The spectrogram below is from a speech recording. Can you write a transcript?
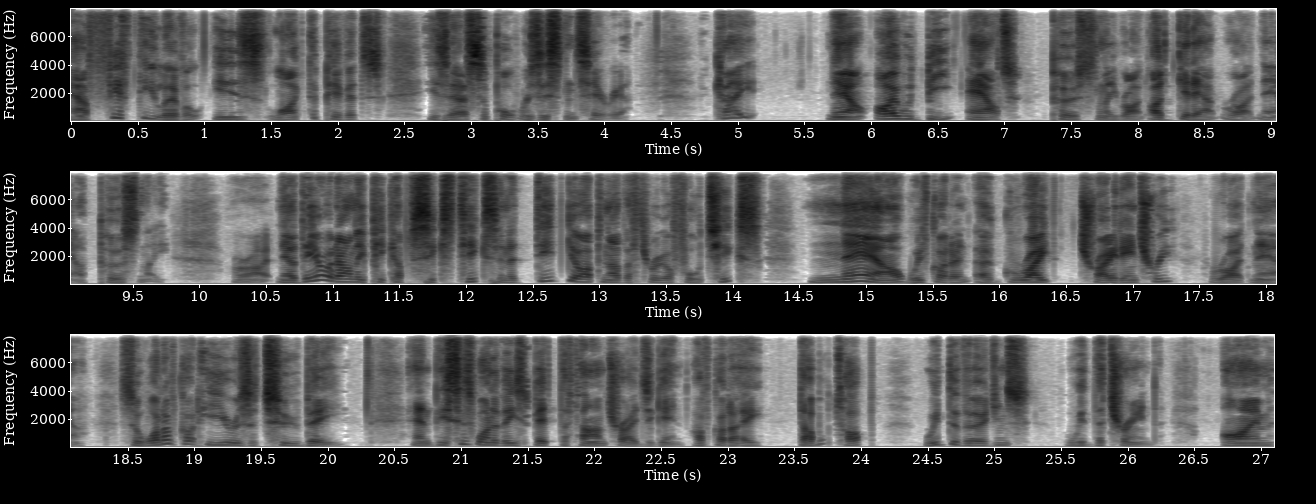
our 50 level is like the pivots is our support resistance area. Okay now I would be out personally right? I'd get out right now personally. All right now there I'd only pick up six ticks and it did go up another three or four ticks. Now we've got a, a great trade entry right now. So what I've got here is a 2b and this is one of these bet the farm trades again. I've got a double top with divergence with the trend. I'm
